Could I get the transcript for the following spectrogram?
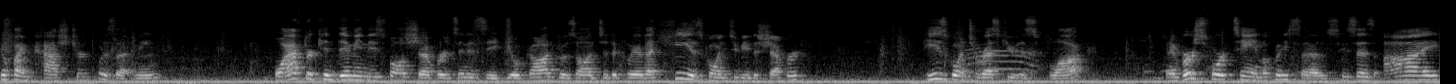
He'll find pasture. What does that mean? Well, after condemning these false shepherds in Ezekiel, God goes on to declare that He is going to be the shepherd. He's going to rescue His flock. And in verse 14, look what He says. He says, I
